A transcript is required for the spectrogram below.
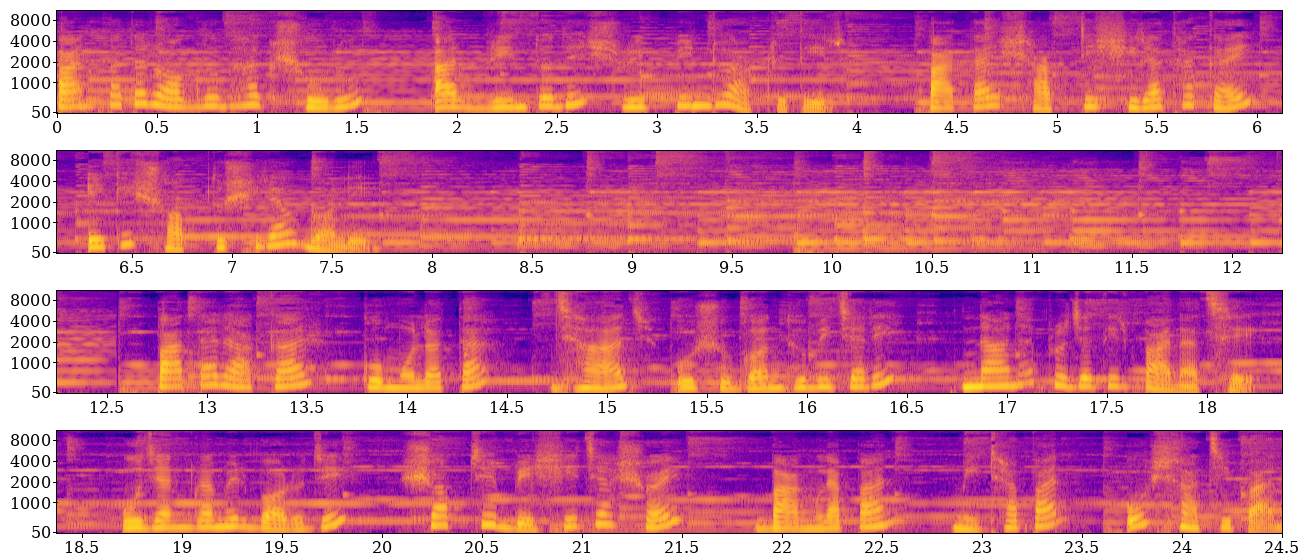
পান পাতার অগ্রভাগ সরু আর বৃন্তদেশ হৃৎপিণ্ড আকৃতির। পাতায় সাতটি শিরা থাকায় একে সপ্তশিরাও বলে। পাতার আকার, কোমলতা, ঝাঁজ ও সুগন্ধ বিচারে নানা প্রজাতির পান আছে। উজান গ্রামের বরজে সবচেয়ে বেশি চাষ হয় বাংলা পান, মিঠা পান ও সাঁচি পান।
